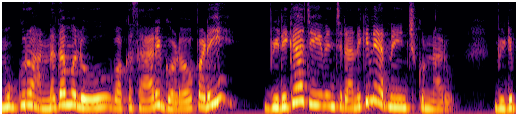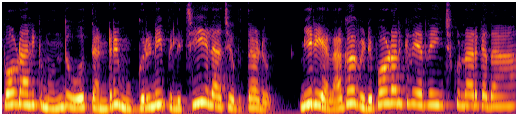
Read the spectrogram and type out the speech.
ముగ్గురు అన్నదమ్ములు ఒకసారి గొడవపడి విడిగా జీవించడానికి నిర్ణయించుకున్నారు. విడిపోవడానికి ముందు తండ్రి ముగ్గురిని పిలిచి ఇలా చెబుతాడు. మీరు ఎలాగో విడిపోవడానికి నిర్ణయించుకున్నారు కదా?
